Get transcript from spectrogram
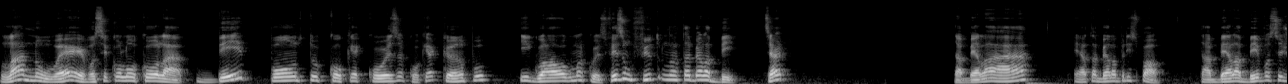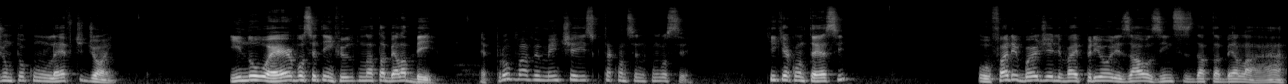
lá no where, você colocou lá b ponto qualquer coisa, qualquer campo, igual a alguma coisa. Fez um filtro na tabela B, certo? Tabela A é a tabela principal. Tabela B você juntou com left join. E no where você tem filtro na tabela B. É provavelmente é isso que está acontecendo com você. O que, que acontece? O Firebird ele vai priorizar os índices da tabela A.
